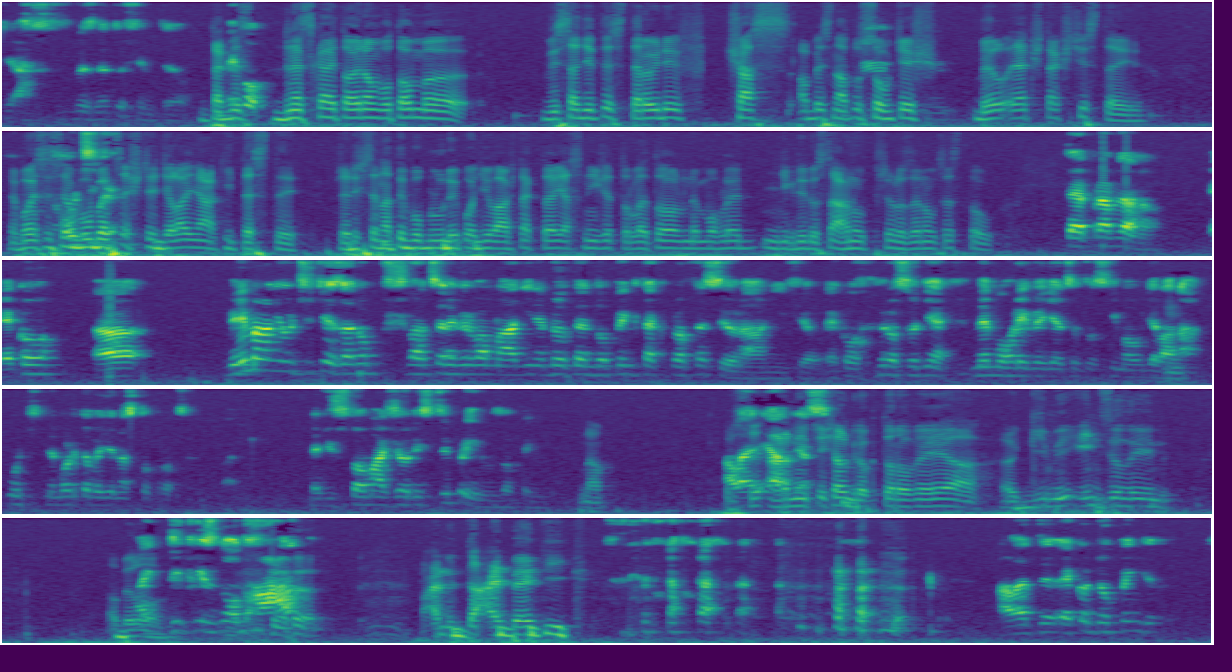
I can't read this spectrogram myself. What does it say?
Já vůbec netuším, ty jo. Tak dnes, Jako- dneska je to jenom o tom eh, vysadit ty steroidy včas, abys na tu soutěž byl jakž tak čistý. Nebo jestli se určitě. vůbec ještě dělají nějaký testy. Že když se na ty obludy podíváš, tak to je jasný, že tohle to nemohli nikdy dosáhnout přirozenou cestou. To je pravda, no. Jako, uh, minimálně určitě za dob Schwarzeneggerova mládí nebyl ten doping tak profesionální, že jo. Jako rozhodně nemohli vědět, co to s ním udělá. Na, nemohli to vědět na 100%. Tak. Teď už z toho máš, že jo, disciplínu z dopingu. No. Ale Prostě já- Arnie přišel k doktorovi a, a give me insulin. A bylo. My dick is not hard. I'm a diabetic. Ale ty, jako doping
